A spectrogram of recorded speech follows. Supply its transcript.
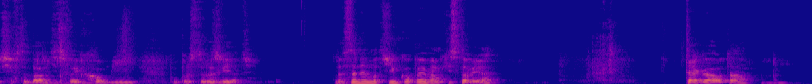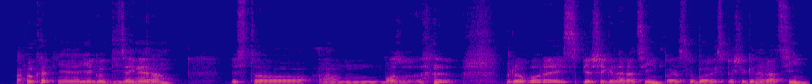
się w to bawić i swoich hobby po prostu rozwijać. W następnym odcinku opowiem Wam historię tego auta, a konkretnie jego designera. Jest to, um, Boże, Roborace pierwszej generacji, pojazd Roborace pierwszej generacji.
